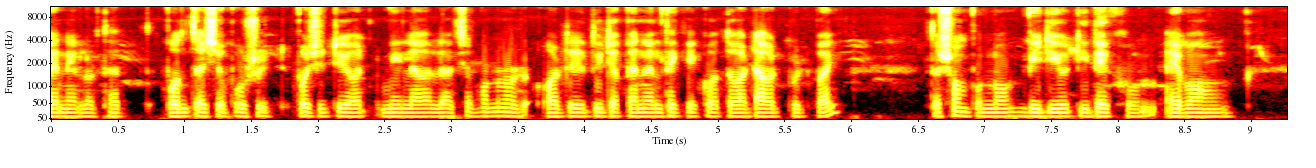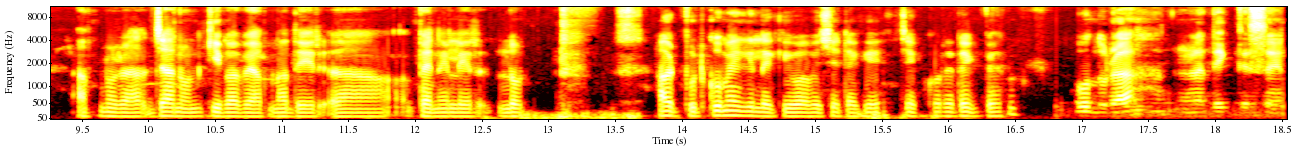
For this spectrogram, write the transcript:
প্যানেল, অর্থাৎ পঞ্চাশ ও পঁয়ষট্টি পঁয়ষট্টি ওয়াট মিলা হলো একশো পনেরো ওয়াটের দুইটা প্যানেল থেকে কত ওয়াট আউটপুট পাই? তো সম্পূর্ণ ভিডিওটি দেখুন এবং আপনারা জানুন কীভাবে আপনাদের প্যানেলের লোড আউটপুট কমে গেলে কীভাবে সেটাকে চেক করে দেখবেন। বন্ধুরা, আপনারা দেখতেছেন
